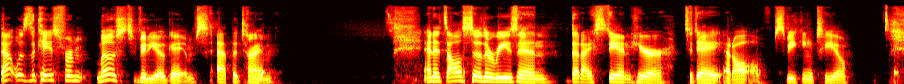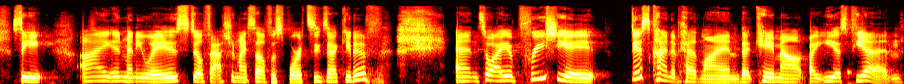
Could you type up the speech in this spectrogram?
that was the case for most video games at the time. And it's also the reason that I stand here today at all, speaking to you. See, I, in many ways, still fashion myself a sports executive. And so I appreciate this kind of headline that came out by ESPN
